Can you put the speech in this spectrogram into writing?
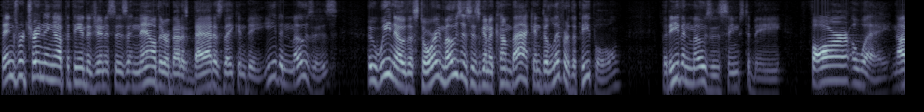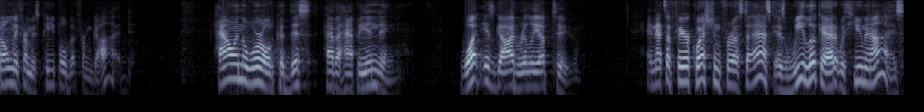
Things were trending up at the end of Genesis, and now they're about as bad as they can be. Even Moses, who we know the story, Moses is going to come back and deliver the people, but even Moses seems to be far away, not only from his people, but from God. How in the world could this have a happy ending? What is God really up to? And that's a fair question for us to ask as we look at it with human eyes.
